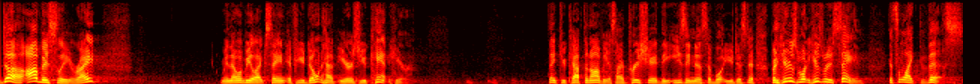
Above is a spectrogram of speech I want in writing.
duh, obviously, right? I mean, that would be like saying if you don't have ears, you can't hear. Thank you, Captain Obvious. I appreciate the easiness of what you just did. But here's what, here's what he's saying it's like this.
